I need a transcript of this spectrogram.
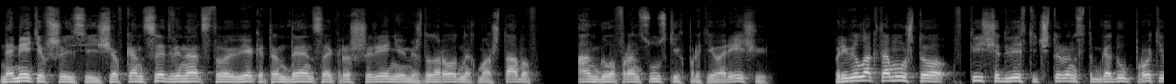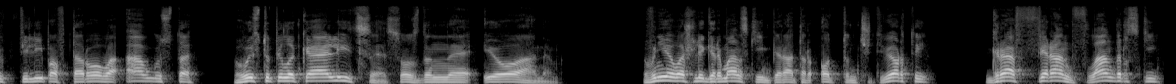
Наметившаяся еще в конце XII века тенденция к расширению международных масштабов англо-французских противоречий привела к тому, что в 1214 году против Филиппа II Августа выступила коалиция, созданная Иоанном. В нее вошли германский император Оттон IV, граф Ферран Фландерский,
